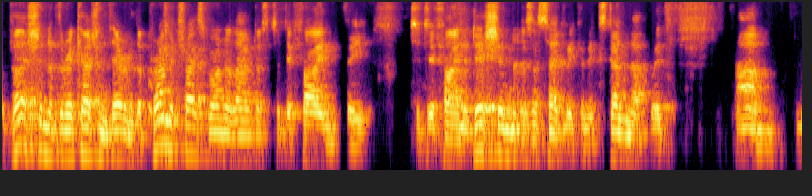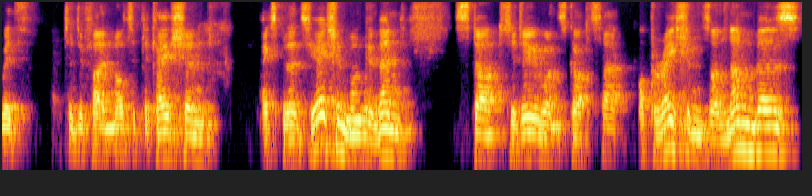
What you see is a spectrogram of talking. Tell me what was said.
a version of the recursion theorem, the parameterized one allowed us to define the to define addition. As I said, we can extend that with um, with to define multiplication, exponentiation. One can then start to do, one's got uh, operations on numbers,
